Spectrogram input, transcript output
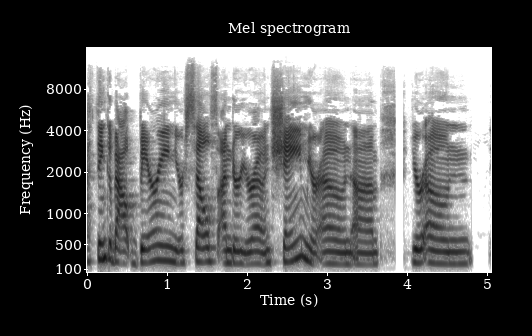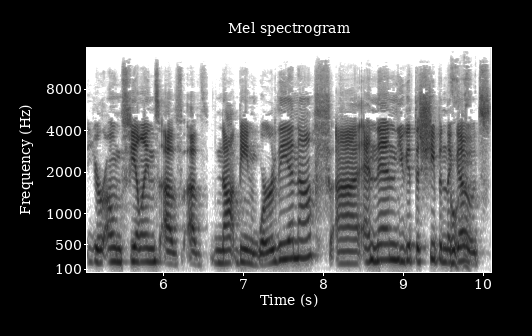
I, think about burying yourself under your own shame your own um, your own your own feelings of of not being worthy enough uh, and then you get the sheep and the oh, goats.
